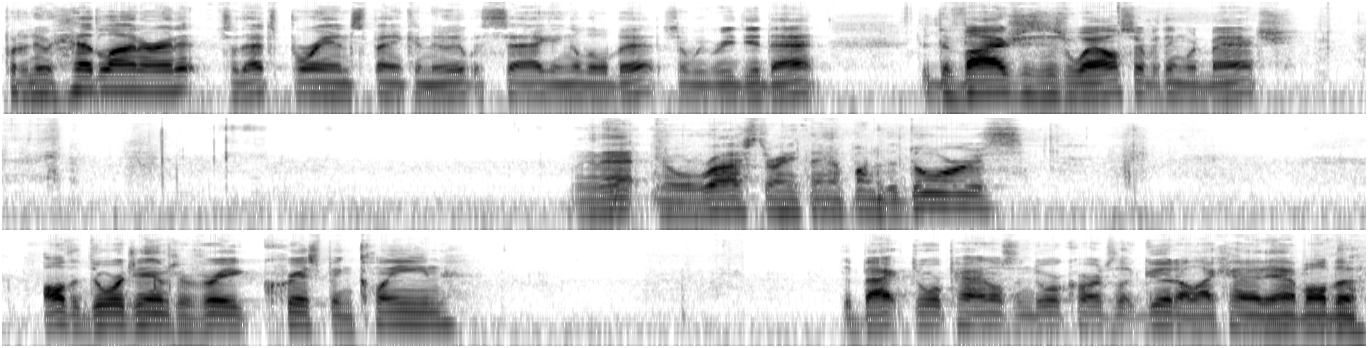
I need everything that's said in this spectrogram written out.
Put a new headliner in it, so that's brand spanking new. It was sagging a little bit, so we redid that. The divisors as well, so everything would match. Look at that, no rust or anything up under the doors. All the door jambs are very crisp and clean. The back door panels and door cards look good. I like how they have all the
